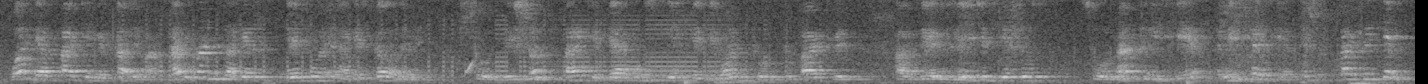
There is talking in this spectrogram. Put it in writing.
Why they are fighting the Taliban? Taliban is against NATO and against government. So they should fight with their Muslim if they want to, to fight with uh, their religious issues. So NATO is here, America is here. They should fight with them.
